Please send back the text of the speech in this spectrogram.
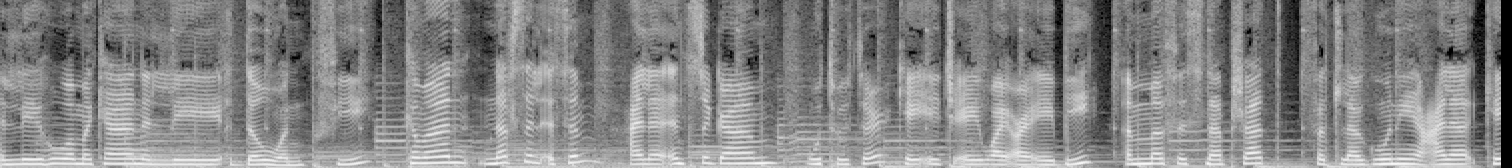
اللي هو مكان اللي أدون فيه. كمان نفس الاسم على انستغرام وتويتر khayraB أما في سناب شات فتلاقوني على khayra.b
